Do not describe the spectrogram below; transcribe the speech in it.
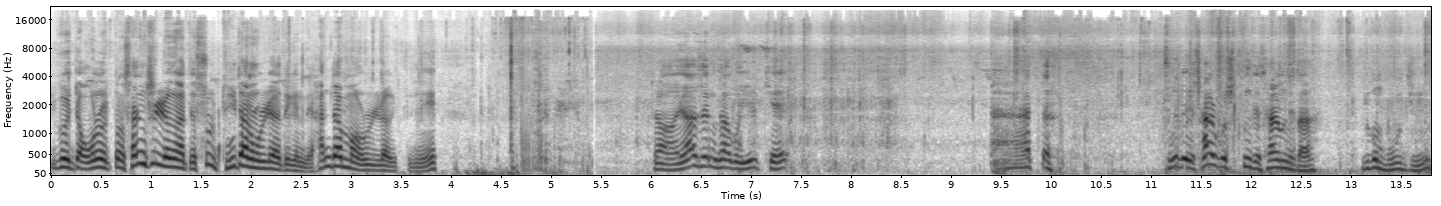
이거 오늘 또 산신령한테 술 두 잔 올려야 되겠네. 한 잔만 올리려 했더니. 자 야생사고 이렇게 아따 주들이 살고 싶은데 삽니다. 이건 뭐지?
